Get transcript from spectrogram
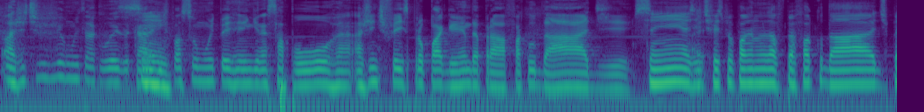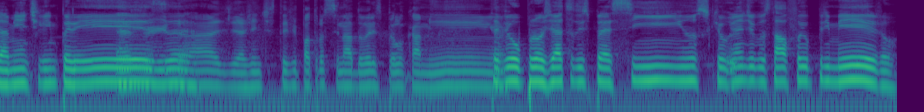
A gente viveu muita coisa, cara. Sim. A gente passou muito perrengue nessa porra. A gente fez propaganda pra faculdade. Sim, a gente fez propaganda da- pra faculdade, pra minha antiga É empresa. verdade. A gente teve patrocinadores pelo caminho. Teve o projeto do Expressinhos, que o grande Gustavo foi o primeiro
